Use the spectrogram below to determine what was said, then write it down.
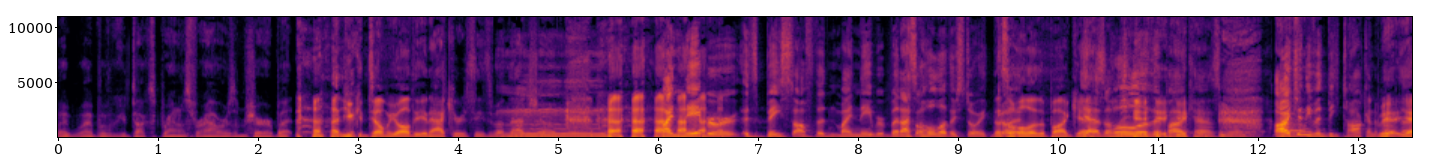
I, I, we could talk Sopranos for hours, I'm sure, but you can tell me all the inaccuracies about that show. my neighbor is based off the my neighbor, but that's a whole other story. That's Go a whole ahead. other podcast. Yeah, it's a whole other podcast, man. Oh, I shouldn't even be talking about Yeah, that. yeah,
